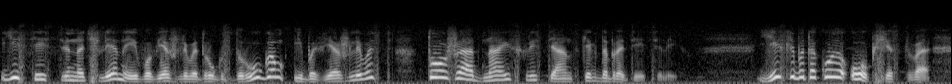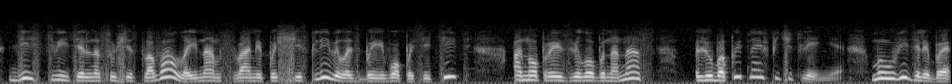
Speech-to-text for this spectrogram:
Естественно, члены его вежливы друг с другом, ибо вежливость тоже одна из христианских добродетелей. Если бы такое общество действительно существовало, и нам с вами посчастливилось бы его посетить, оно произвело бы на нас любопытное впечатление. Мы увидели бы,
